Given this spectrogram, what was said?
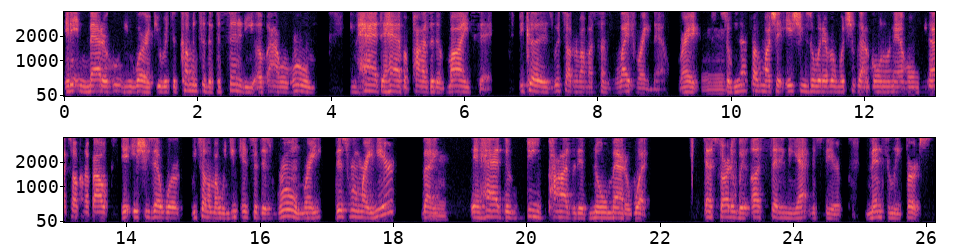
It didn't matter who you were. If you were to come into the vicinity of our room, you had to have a positive mindset because we're talking about my son's life right now, right? Mm-hmm. So we're not talking about your issues or whatever and what you got going on at home. We're not talking about your issues at work. We're talking about when you enter this room, right? This room right here, like mm-hmm. it had to be positive no matter what that started with us setting the atmosphere mentally first.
